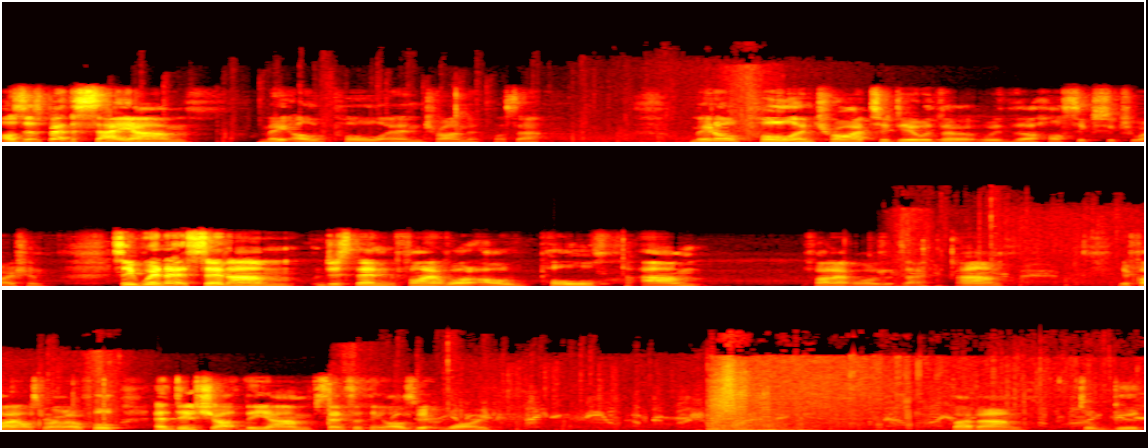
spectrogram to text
I was just about to say, um, meet old Paul and trying to what's that? Meet old Paul and try to deal with the with the hostage situation. See, when it said um just then find out what old Paul um find out what was it say um If I was running out of full and didn't shut the um sensor thing, I was a bit worried. But um, it's all good.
